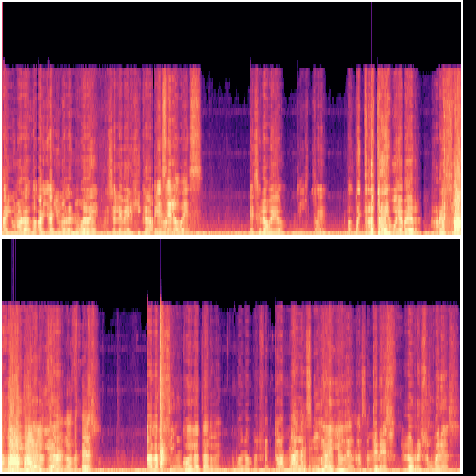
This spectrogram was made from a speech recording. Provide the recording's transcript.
Hay uno a las, hay, uno a las 9, que es el de Bélgica. Ese lo ves. Ese lo veo. Listo. Te lo traigo, voy a ver. Recién me liberaría a las 5 de la tarde. Bueno, perfecto, anda a las 5 Y ahí tenés los resúmenes,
